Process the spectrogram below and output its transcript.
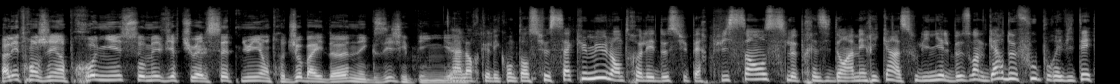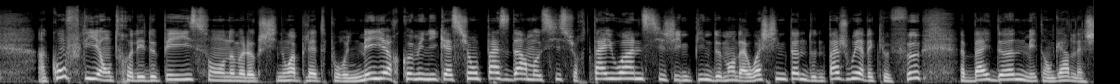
À l'étranger, un premier sommet virtuel cette nuit entre Joe Biden et Xi Jinping. Alors que les contentieux s'accumulent entre les deux superpuissances, le président américain a souligné le besoin de garde-fous pour éviter un conflit entre les deux pays. Son homologue chinois plaide pour une meilleure communication, passe d'armes aussi sur Taïwan. Xi Jinping demande à Washington de ne pas jouer avec le feu. Biden met en garde la Chine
